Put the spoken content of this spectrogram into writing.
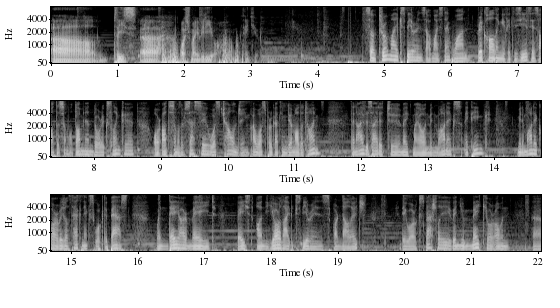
uh, please uh, watch my video. Thank you so through my experience of my step 1, recalling if a disease is autosomal dominant or X-linked or autosomal recessive was challenging. I was forgetting them all the time. Then I decided to make my own mnemonics. I think mnemonic or visual techniques work the best when they are made based on your life experience or knowledge. They work especially when you make your own uh,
